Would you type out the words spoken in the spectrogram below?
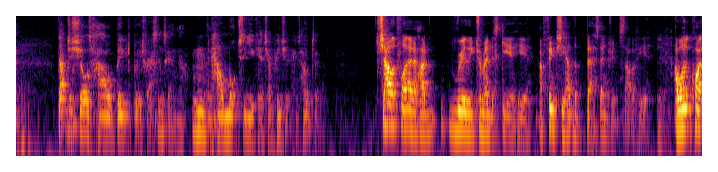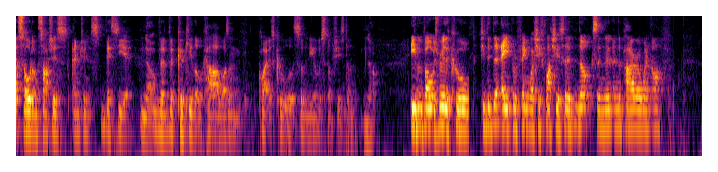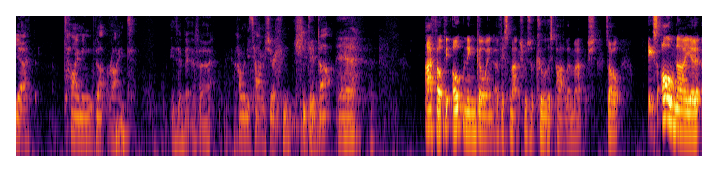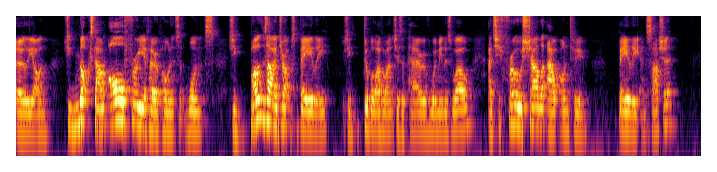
That just shows how big British wrestling's getting now, mm-hmm. and how much the UK Championship has helped it. Charlotte Flair had really tremendous gear here. I think she had the best entrance out of here. Yeah. I wasn't quite sold on Sasha's entrance this year. No, The the cookie little car wasn't quite as cool as some of the other stuff she's done. no. Even though it was really cool, she did the apron thing where she flashes her knucks and the, and the pyro went off. Yeah, timing that right is a bit of a. How many times reckon she did that? Yeah. I felt the opening going of this match was the coolest part of the match. So it's all Nia early on. She knocks down all three of her opponents at once. She bonsai drops Bayley. She double avalanches a pair of women as well. And she throws Charlotte out onto Bayley and Sasha.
